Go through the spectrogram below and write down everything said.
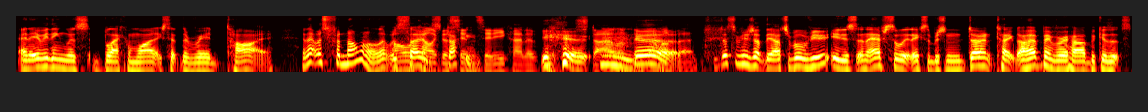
and everything was black and white except the red tie, and that was phenomenal. That was oh, so kind of like the. Sin City kind of Yeah, style mm, things. I love yeah. that. Just to finish up the Archibald review, it is an absolute exhibition. Don't take. I have been very hard because it's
